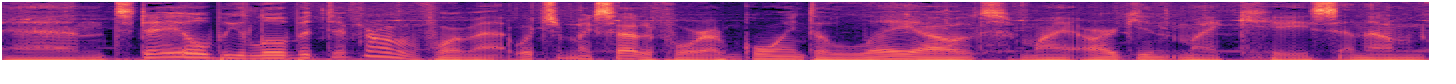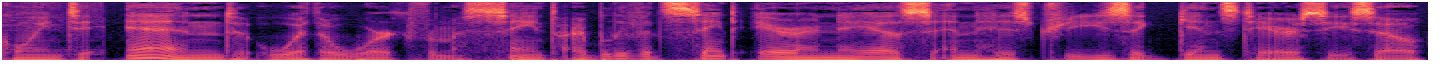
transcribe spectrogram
And today will be a little bit different of a format, which I'm excited for. I'm going to lay out my argument, my case, and then I'm going to end with a work from a saint. I believe it's Saint Irenaeus and his treatise against heresy. So,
